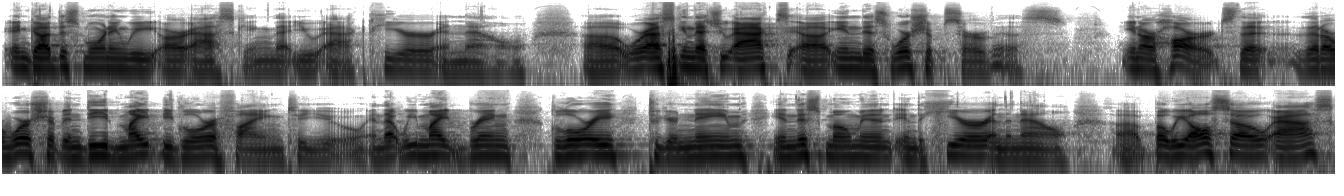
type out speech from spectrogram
And God, this morning we are asking that you act here and now. Uh, we're asking that you act uh, in this worship service in our hearts, that, that our worship indeed might be glorifying to you, and that we might bring glory to your name in this moment, in the here and the now. Uh, but we also ask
